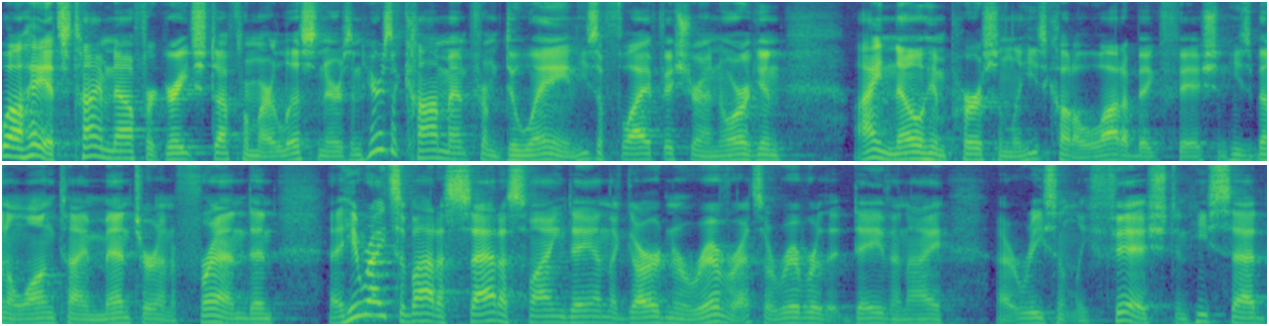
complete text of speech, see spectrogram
Well, hey, it's time now for great stuff from our listeners. And here's a comment from Duane. He's a fly fisher in Oregon. I know him personally. He's caught a lot of big fish, and he's been a longtime mentor and a friend. And uh, he writes about a satisfying day on the Gardner River. That's a river that Dave and I uh, recently fished. And he said,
